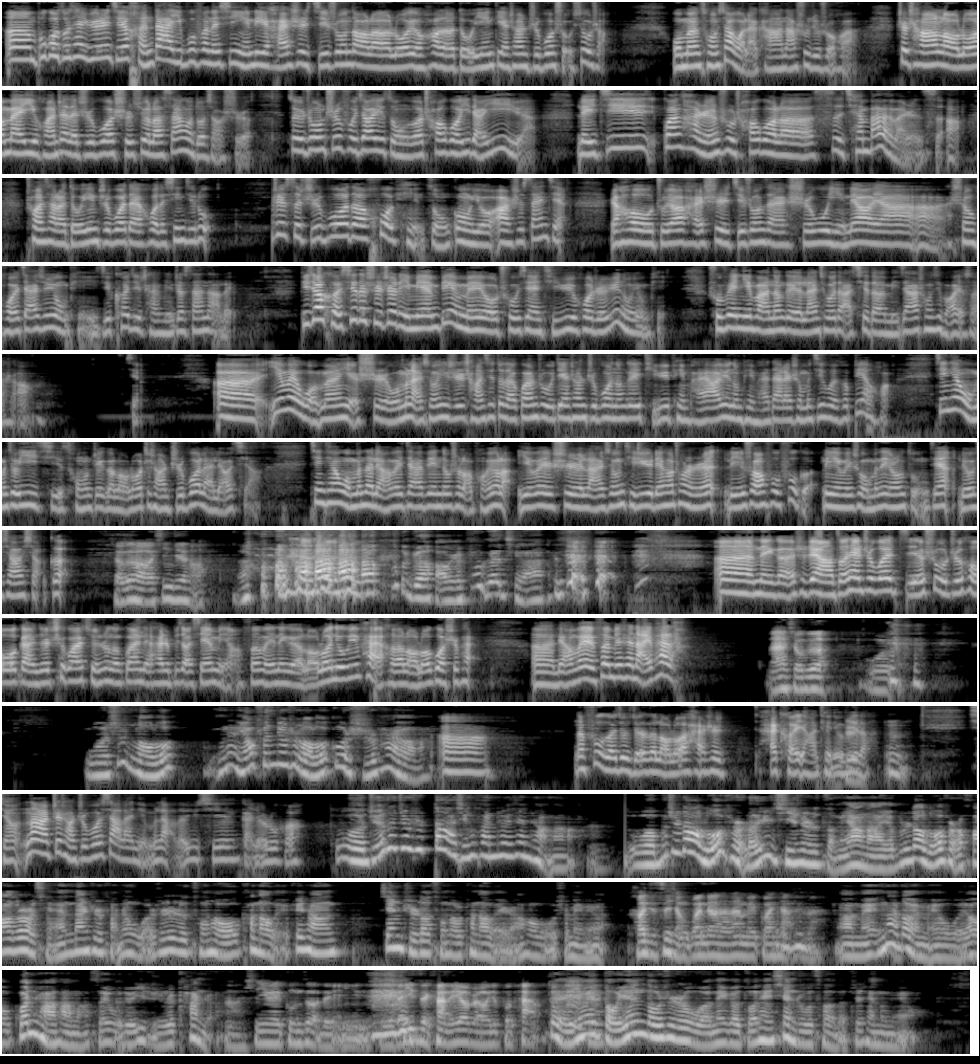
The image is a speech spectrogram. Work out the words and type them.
嗯，不过昨天愚人节很大一部分的吸引力还是集中到了罗永浩的抖音电商直播首秀上。我们从效果来看啊，拿数据说话，这场老罗卖艺还债的直播持续了三个多小时，最终支付交易总额超过一点一亿元，累计观看人数超过了四千八百万人次啊。创下了抖音直播带货的新纪录。这次直播的货品总共有二十三件，然后主要还是集中在食物、饮料呀、啊生活家居用品以及科技产品这三大类。比较可惜的是，这里面并没有出现体育或者运动用品，除非你把能给篮球打气的米家充气宝也算上啊。行，呃，因为我们也是，我们懒熊一直长期都在关注电商直播能给体育品牌啊、运动品牌带来什么机会和变化。今天我们就一起从这个老罗这场直播来聊起啊。今天我们的两位嘉宾都是老朋友了，一位是懒熊体育联合创始人林双富富哥，另一位是我们内容总监刘晓小哥。小哥好，欣姐好。富哥好，给富哥请安。嗯，那个是这样，昨天直播结束之后，我感觉吃瓜群众的观点还是比较鲜明啊，分为那个老罗牛逼派和老罗过时派。呃，两位分别是哪一派的？来，小哥，我。我是老罗，那你要分就是老罗过时派吧。嗯，那富哥就觉得老罗还是还可以哈，挺牛逼的。嗯，行，那这场直播下来，你们俩的预期感觉如何？我觉得就是大型翻车现场啊。我不知道裸粉的预期是怎么样的，也不知道裸粉花了多少钱，但是反正我是从头看到尾，非常坚持的从头看到尾，然后审美没满。好几次想关掉它，但没关下，是吧？啊，没，那倒也没有。我要观察它嘛，所以我就一直看着。啊，是因为工作的原因，你的一直看着，要不然我就不看了。对，因为抖音都是我那个昨天现注册的，之前都没有。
